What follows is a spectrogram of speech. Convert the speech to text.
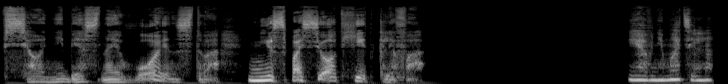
все небесное воинство не спасет Хитклифа. Я внимательно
